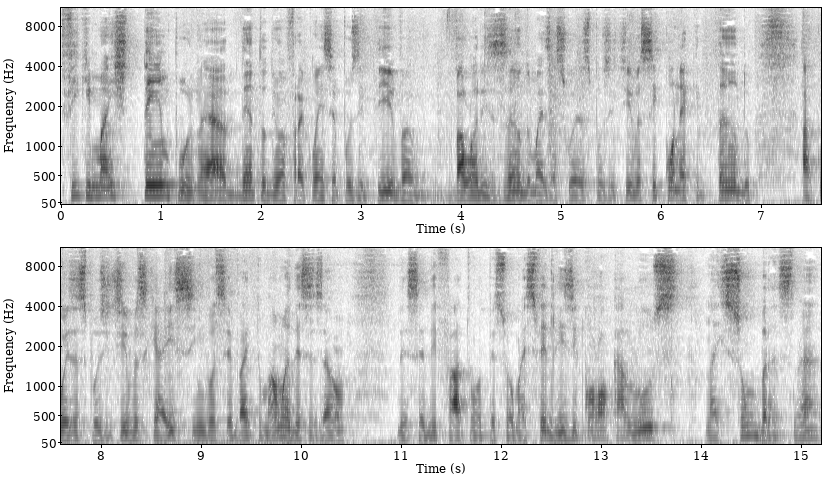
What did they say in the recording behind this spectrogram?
fique mais tempo né, dentro de uma frequência positiva, valorizando mais as coisas positivas, se conectando a coisas positivas, que aí sim você vai tomar uma decisão de ser de fato uma pessoa mais feliz e colocar luz nas sombras, né?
